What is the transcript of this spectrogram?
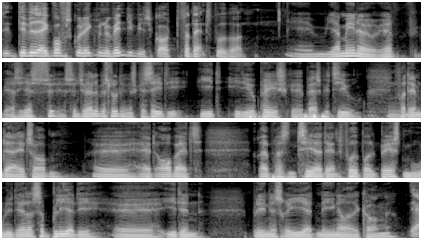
det, det ved jeg ikke. Hvorfor skulle det ikke være nødvendigvis godt for dansk fodbold? Øhm, jeg mener jo, jeg, altså jeg synes jo, alle beslutninger skal se i, i, et, i et europæisk øh, perspektiv mm. for dem, der er i toppen. Øh, at op at repræsentere dansk fodbold bedst muligt, ellers så bliver det øh, i den blindes rige af den ene konge. Ja,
